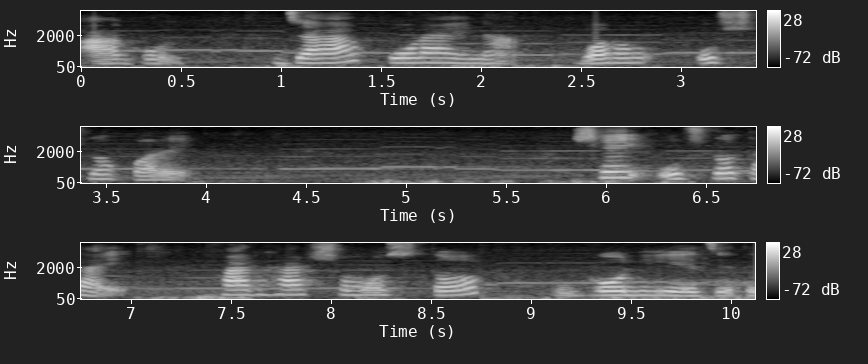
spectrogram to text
আগুন, যা পোড়ায় না, বরং উষ্ণ করে। সেই উষ্ণতায় ফারহার সমস্ত গলিয়ে যেতে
